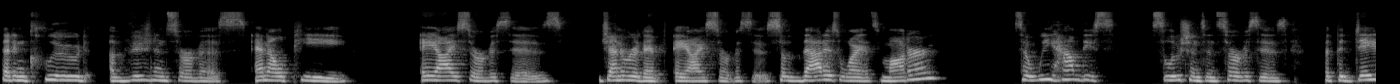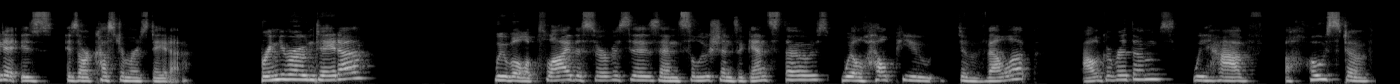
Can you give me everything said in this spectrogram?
that include a vision service, NLP, AI services, generative AI services. So that is why it's modern. So we have these solutions and services, but the data is is our customers' data. Bring your own data. We will apply the services and solutions against those. We'll help you develop algorithms. We have a host of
